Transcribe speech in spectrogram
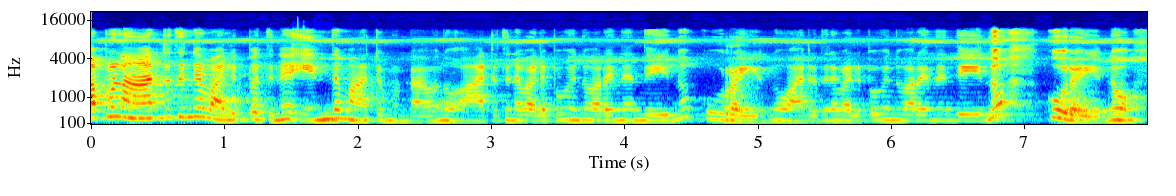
അപ്പോൾ ആറ്റത്തിന്റെ വലിപ്പത്തിന് എന്ത് മാറ്റം ഉണ്ടാകുന്നു ആറ്റത്തിന്റെ വലിപ്പം എന്ന് പറയുന്നത് എന്ത് ചെയ്യുന്നു? കുറയുന്നു. ആറ്റത്തിന്റെ വലിപ്പം എന്ന് പറയുന്നത് എന്ത് ചെയ്യുന്നു? കുറയുന്നു.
